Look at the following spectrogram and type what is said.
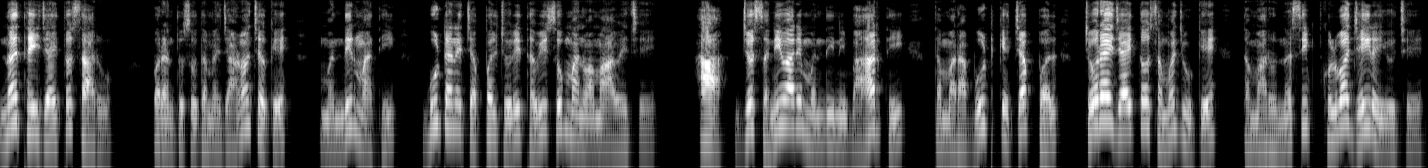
ન થઈ જાય તો સારું. પરંતુ શું તમે જાણો છો કે મંદિરમાંથી બૂટ અને ચપ્પલ ચોરી થવી શુભ માનવામાં આવે છે? હા, જો શનિવારે મંદિરની બહારથી તમારા બૂટ કે ચપ્પલ ચોરાઈ જાય તો સમજવું કે તમારું નસીબ ખુલવા જઈ રહ્યું છે.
